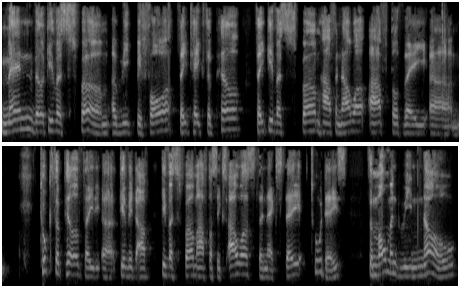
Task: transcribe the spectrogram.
men will give us sperm a week before they take the pill. They give us sperm half an hour after they um, took the pill. They uh, give it up, give us sperm after six hours. The next day, two days. The moment we know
